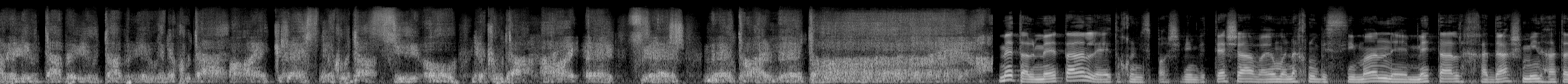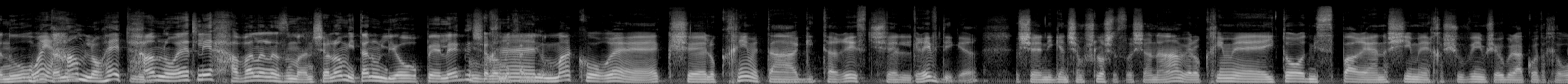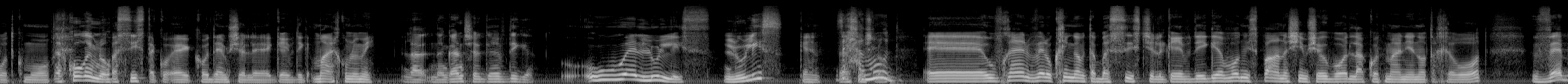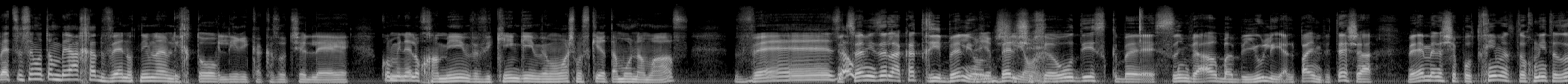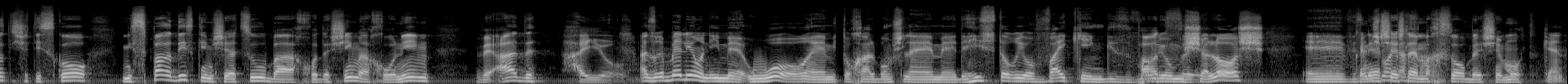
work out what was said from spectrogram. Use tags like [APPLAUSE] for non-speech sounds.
www.nekuda.co.nekuda.ia slash metal metal מטאל מטאל, אה, תוכנית מספר 79, והיום אנחנו בסימן אה, מטאל חדש מן התנור. וואי, ואיתנו- חם לוהט לי. חם לוהט לי, חבל על הזמן. שלום, איתנו ליאור פלג, שלום לך ובכן, ליאור. מה קורה כשלוקחים את הגיטריסט של Grave Digger, שניגן שם 13 שנה, ולוקחים אה, איתו עוד מספר אנשים חשובים שהיו בלהקות אחרות, כמו איך קוראים לו? אה, הקודם של Grave Digger. מה, איך קוראים למי? לנגן של Grave Digger. הוא אה, לוליס. לוליס? כן. זה חמוד. אה, ובכן, ולוקחים גם את הבסיסט של Grave Digger, ועוד מספר אנשים שהיו בעוד להקות מעניינות אחרות, ובעצם שמים אותם ביחד ונותנים להם לכתוב ליריקה כזאת של אה, כל מיני לוחמים וויקינגים, וממש מזכיר את Amon Amarth. וזהו. יוצא מזה להקת ריבליון, ריבליון. ששחררו דיסק ב-24 ביולי 2009, והם אלה שפותחים את התוכנית הזאת שתזכור מספר דיסקים שיצאו בחודשים האחרונים ועד היום. אז רבליון עם אה, War, אה, מתוך האלבום שלהם, אה, The History of Vikings, ווליום 3. 3. אה, וזה כנראה שיש ככה. להם מחסור בשמות. כן.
